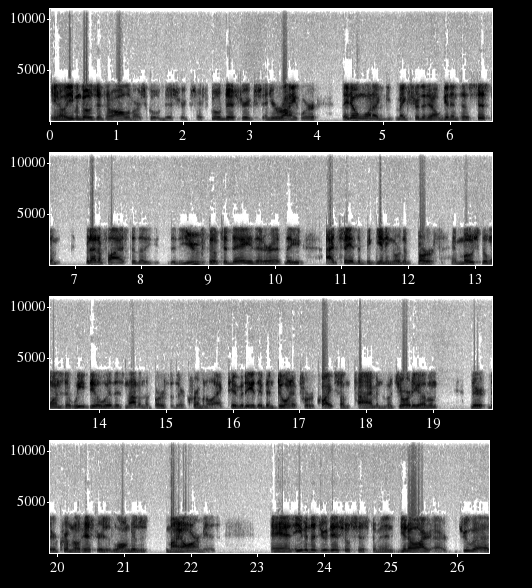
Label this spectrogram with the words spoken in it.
You know, even goes into all of our school districts. Our school districts, and you're right, where they don't want to make sure that they don't get into the system. But that applies to the, the youth of today that are at the, I'd say at the beginning or the birth. And most of the ones that we deal with is not in the birth of their criminal activity. They've been doing it for quite some time, and the majority of them their their criminal history as long as my arm is. And even the judicial system, and you know, our, our Ju- uh,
